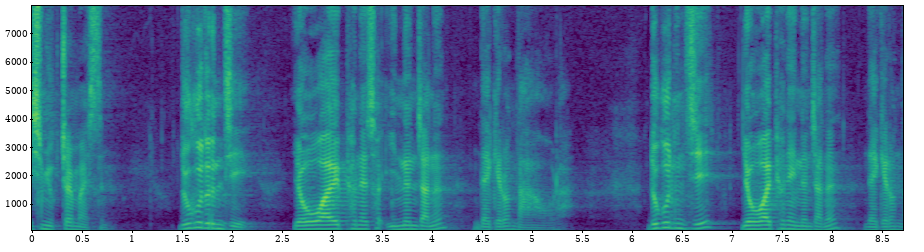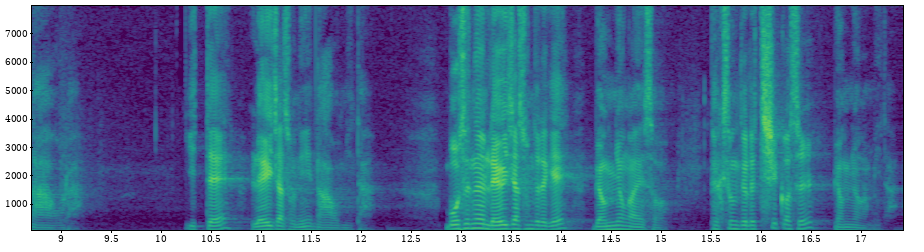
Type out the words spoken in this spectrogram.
26절 말씀. 누구든지 여호와의 편에 서 있는 자는 내게로 나아오라. 누구든지 여호와의 편에 있는 자는 내게로 나아오라. 이때 레이 자손이 나옵니다. 모세는 레위 자손들에게 명령하여서 백성들을 칠 것을 명령합니다.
